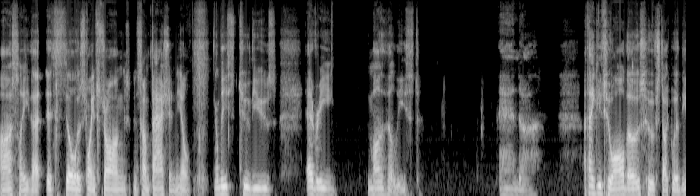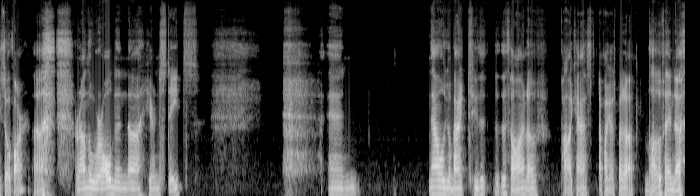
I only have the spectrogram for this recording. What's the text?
honestly, that it still is going strong in some fashion. You know, at least two views every month, at least. And uh, I thank you to all those who've stuck with me so far uh, around the world and uh, here in the states and now we'll go back to the, the, thought of podcast, not podcast, but uh, love and uh,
